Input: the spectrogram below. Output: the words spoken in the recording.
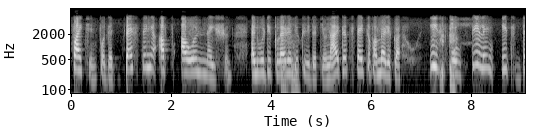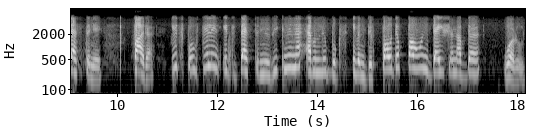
fighting for the destiny of our nation. And we declare and mm-hmm. decree that United States of America is fulfilling its destiny. Father, it's fulfilling its destiny written in the heavenly books even before the foundation of the world.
